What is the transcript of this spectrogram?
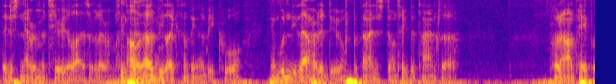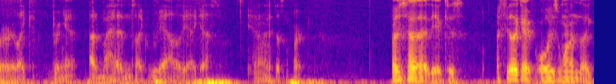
they just never materialize or whatever. I'm like, oh, that would be like something that'd be cool and wouldn't be that hard to do. But then I just don't take the time to put it on paper or like bring it out of my head into like reality. I guess Yeah. and it doesn't work. I just had an idea because I feel like I've always wanted to like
